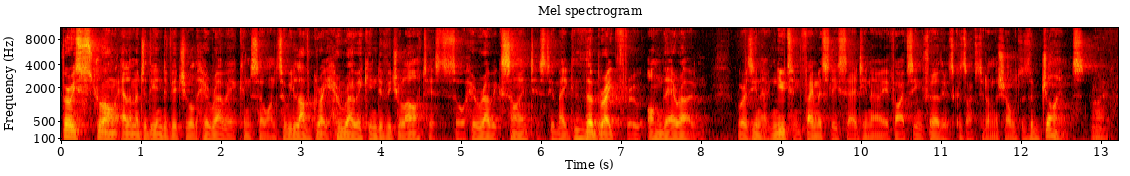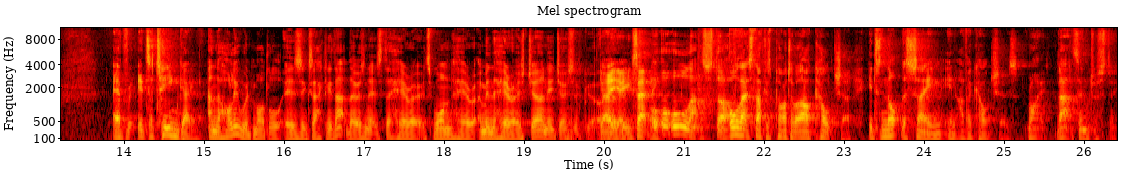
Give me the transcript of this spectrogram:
very strong element of the individual, the heroic and so on. So we love great heroic individual artists or heroic scientists who make the breakthrough on their own. Whereas, you know, Newton famously said, you know, if I've seen further, it's because I've stood on the shoulders of giants. Right. Every, it's a team game. And the Hollywood model is exactly that, though, isn't it? It's the hero. It's one hero. I mean, the hero's journey, Joseph. Yeah, yeah, exactly. All, all, that stuff. All that stuff is part of our culture. It's not the same in other cultures. Right. That's interesting.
